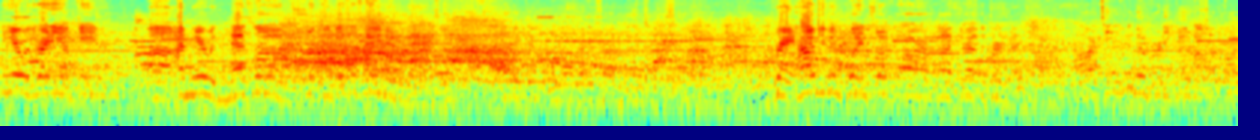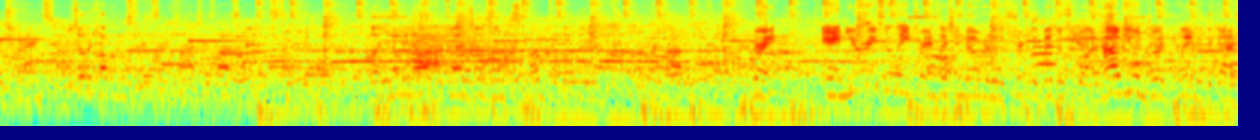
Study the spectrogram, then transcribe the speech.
here with Ready Up Game. Uh, I'm here with Neslo of Strictly Business. How you doing today? Very. I'm ready for our. Great. How have you been playing so far uh, throughout the tournament? Our team's been doing pretty good. We showed a lot of strengths. We showed a couple mistakes in matches last night against TKO. But you know, we know our potential, so we're working up together. I'm pretty happy. Great. And you recently transitioned over to the Strictly Business squad. How have you enjoyed playing with the guys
